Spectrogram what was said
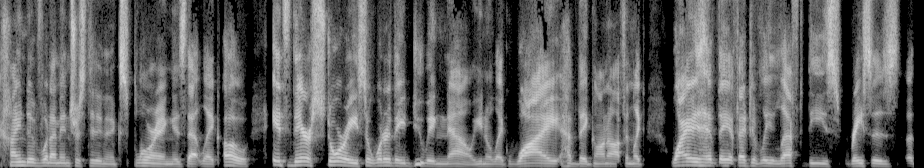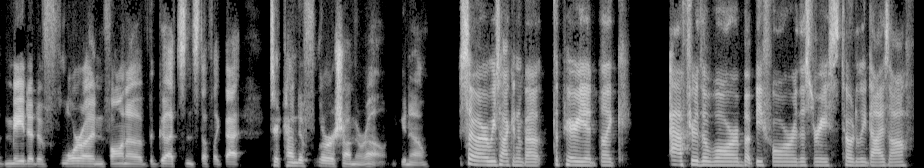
kind of what i'm interested in exploring is that like oh it's their story so what are they doing now you know like why have they gone off and like why have they effectively left these races uh, made out of flora and fauna of the guts and stuff like that to kind of flourish on their own you know so are we talking about the period like after the war, but before this race totally dies off.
